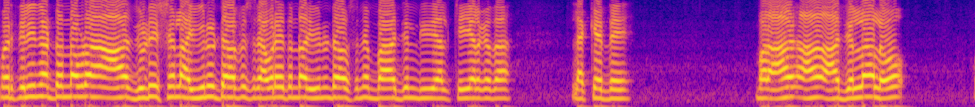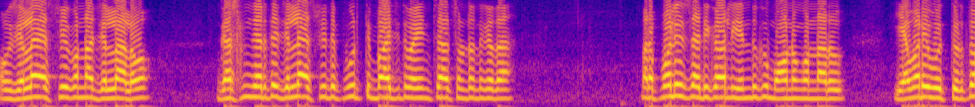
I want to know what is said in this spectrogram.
మరి తెలియనట్టు ఉన్నప్పుడు ఆ జ్యుడిషియల్ ఆ యూనిట్ ఆఫీసర్ ఎవరైతే ఉన్నారో యూనిట్ ఆఫీసర్నే బాధ్యతలు తీయాలి చేయాలి కదా? లెక్కైతే మరి ఆ- ఆ- ఆ జిల్లాలో ఒక జిల్లా ఎస్పీకి ఉన్న జిల్లాలో ఘర్షణ జరిగితే జిల్లా ఎస్పీతో పూర్తి బాధ్యత వహించాల్సి ఉంటుంది కదా. మరి పోలీసు అధికారులు ఎందుకు మౌనంగా ఉన్నారు? ఎవరి ఒత్తిడితో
